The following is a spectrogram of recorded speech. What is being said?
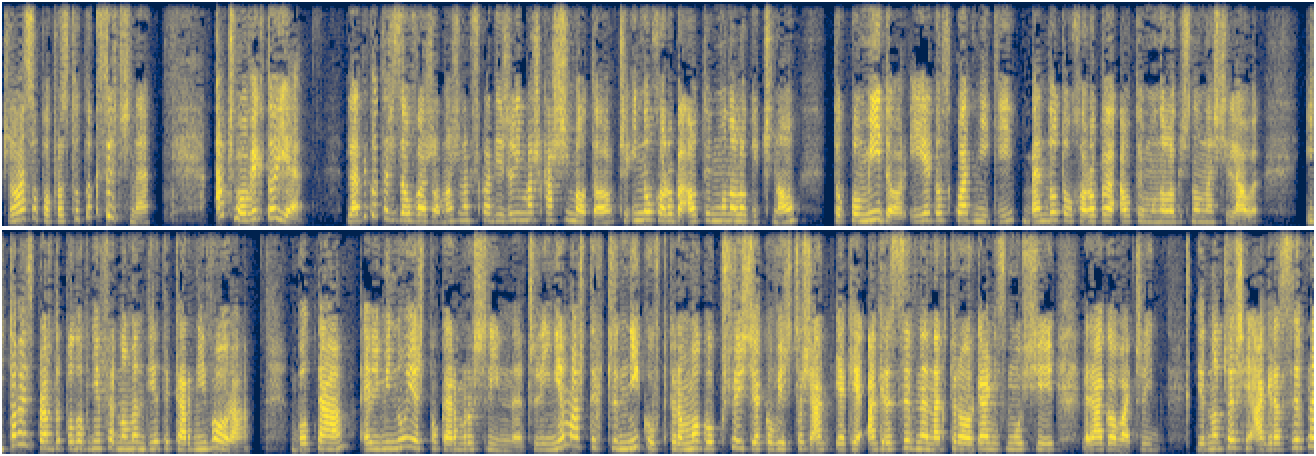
że one są po prostu toksyczne. A człowiek to je. Dlatego też zauważono, że na przykład jeżeli masz Hashimoto czy inną chorobę autoimmunologiczną, to pomidor i jego składniki będą tą chorobę autoimmunologiczną nasilały. I to jest prawdopodobnie fenomen diety karniwora, bo tam eliminujesz pokarm roślinny, czyli nie masz tych czynników, które mogą przyjść jako wiesz, coś jakie agresywne, na które organizm musi reagować, czyli jednocześnie agresywne,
